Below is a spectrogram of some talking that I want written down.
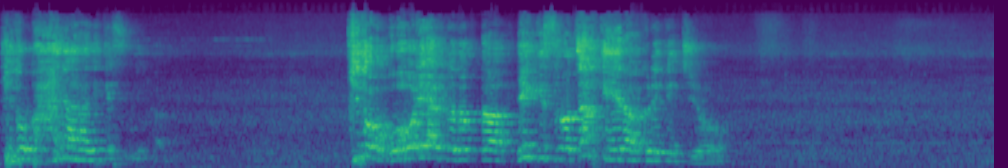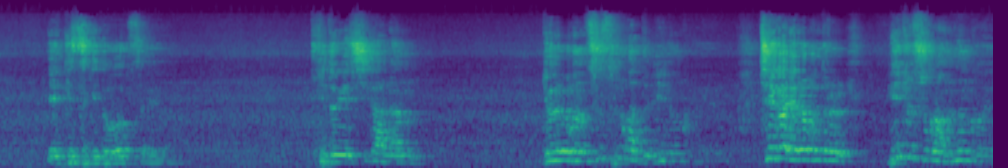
기도 많이 하라 했겠습니까? 기도 오래 할 것 없다. 에기스로 짧게 해라 그랬겠지요. 에기스 기도 없어요. 기도의 시간은 여러분 스스로가 늘리는 거예요. 제가 여러분들을 해줄 수가 없는 거예요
